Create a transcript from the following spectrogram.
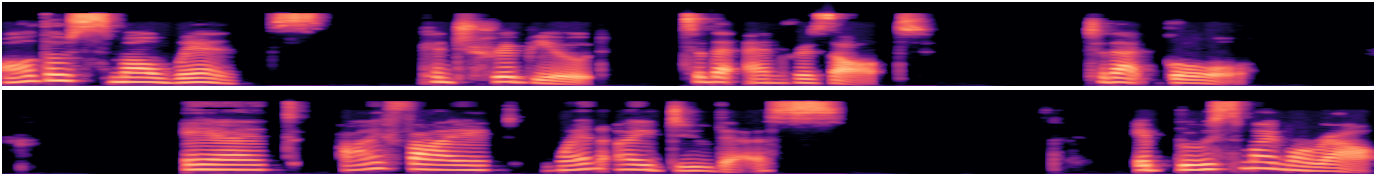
All those small wins contribute to the end result, to that goal. And I find when I do this, it boosts my morale.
